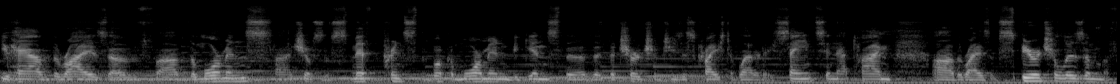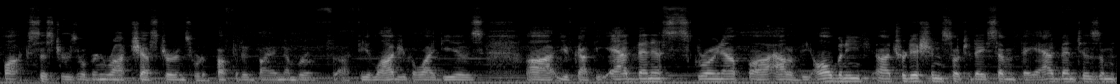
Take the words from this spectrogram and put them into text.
You have the rise of uh, the Mormons. Uh, Joseph Smith prints the Book of Mormon, begins the, the, the Church of Jesus Christ of Latter day Saints in that time. Uh, the rise of spiritualism, the Fox sisters over in Rochester, and sort of buffeted by a number of uh, theological ideas. Uh, you've got the Adventists growing up uh, out of the Albany tradition, so today Seventh day Adventism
